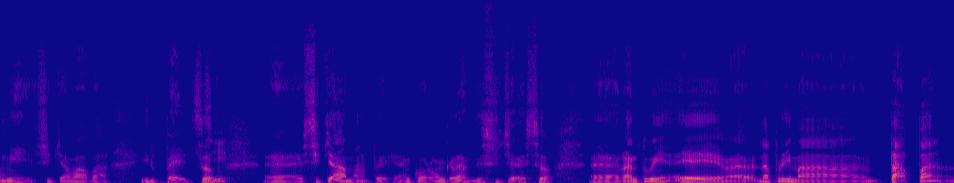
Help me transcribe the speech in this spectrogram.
Me si chiamava il pezzo, sì. eh, si chiama perché è ancora un grande successo, eh, Me e eh, la prima tappa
